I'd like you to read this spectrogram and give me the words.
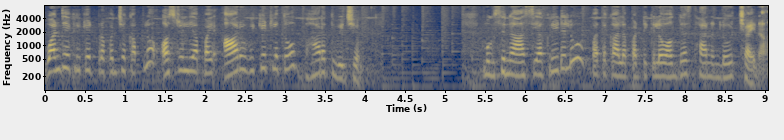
వన్డే క్రికెట్ ప్రపంచ కప్లో ఆస్ట్రేలియాపై ఆరు వికెట్లతో భారత్ విజయం. ముగిసిన ఆసియా క్రీడలు పథకాల పట్టికలో అగ్రస్థానంలో చైనా.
